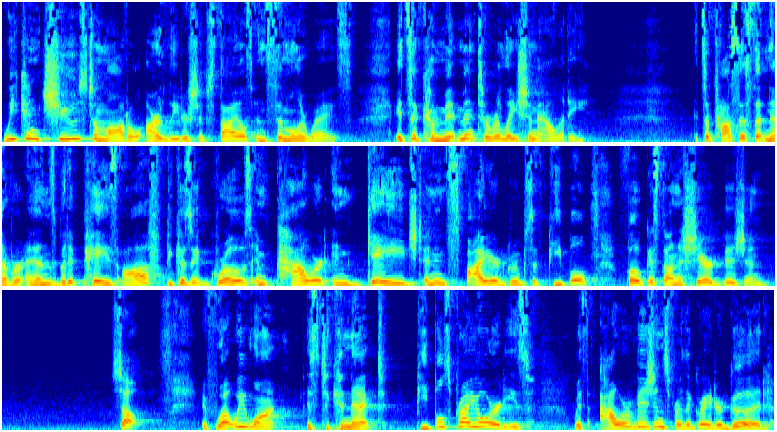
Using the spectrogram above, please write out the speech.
We can choose to model our leadership styles in similar ways. It's a commitment to relationality. It's a process that never ends, but it pays off because it grows empowered, engaged, and inspired groups of people focused on a shared vision. So, if what we want is to connect people's priorities with our visions for the greater good,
